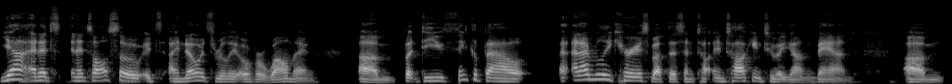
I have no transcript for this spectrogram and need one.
Yeah, and it's and it's also it's I know it's really overwhelming. Um, but do you think about and I'm really curious about this in, in talking to a young band, um,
